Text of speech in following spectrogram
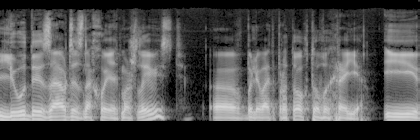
люди завжди знаходять можливість Е, вболівати про того, хто виграє, і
